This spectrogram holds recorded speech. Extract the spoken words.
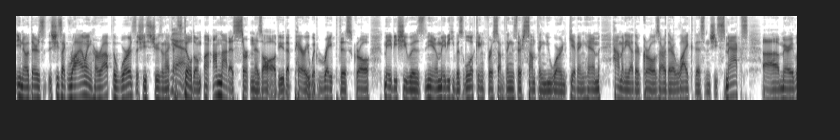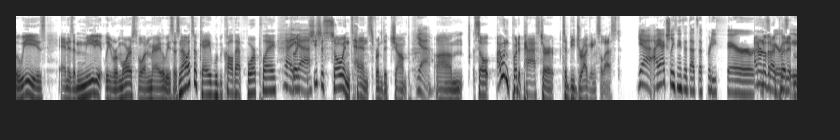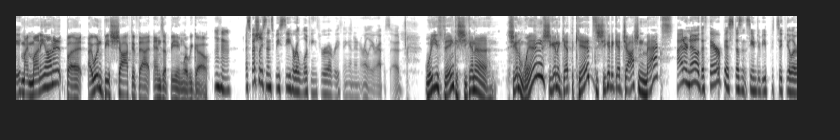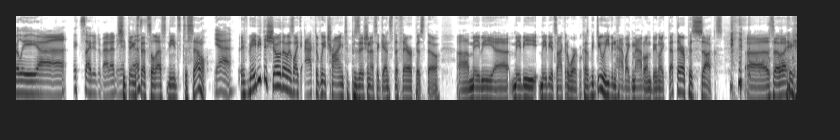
You know, there's, she's like riling her up. The words that she's choosing, like, I still don't, I'm not as certain as all of you that Perry would rape this girl. Maybe she was, you know, maybe he was looking for something. Is there something you weren't giving him? How many other girls are there like this? And she smacks, uh, Mary Louise and is immediately remorseful. And Mary Louise says, no, it's okay. Would we call that foreplay? Yeah, So, like, yeah. She's just so intense from the jump. Yeah. Um, so I wouldn't put it past her to be drugging Celeste. Yeah, I actually think that that's a pretty fair. I don't know that I put it, my money on it, but I wouldn't be shocked if that ends up being where we go. hmm Especially since we see her looking through everything in an earlier episode. What do you think? Is she gonna is she gonna win? Is she gonna get the kids? Is she gonna get Josh and Max? I don't know. The therapist doesn't seem to be particularly uh, excited about any. She thinks this. that Celeste needs to settle. Yeah, If maybe the show though is like actively trying to position us against the therapist though, uh, maybe uh, maybe maybe it's not going to work because we do even have like Madeline being like that therapist sucks. uh, so like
